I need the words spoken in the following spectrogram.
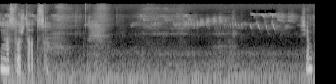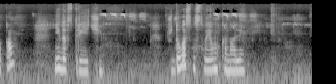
и наслаждаться. Всем пока и до встречи. Жду вас на своем канале.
